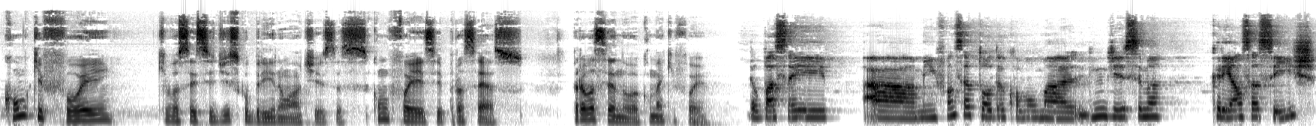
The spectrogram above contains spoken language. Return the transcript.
Como que foi que vocês se descobriram autistas? Como foi esse processo? Para você, Noah, como é que foi? Eu passei a minha infância toda como uma lindíssima criança cis,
